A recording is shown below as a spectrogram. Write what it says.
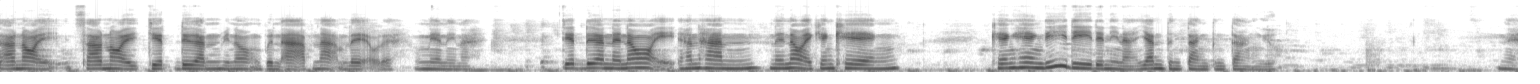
สาวหน่อยสาวหน่อยเจ็ดเดือนพี่น้องเป็นอาบน้ำแล้วเลยตรงเนี้ยนี่นะเจ็ดเดือนในน้อยๆหันหันในน้อยๆแข็งแข็งแข็งแห้งดีดีๆเดี๋ยวนี้นะยันตึงตังตึงตังอยู่นี่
